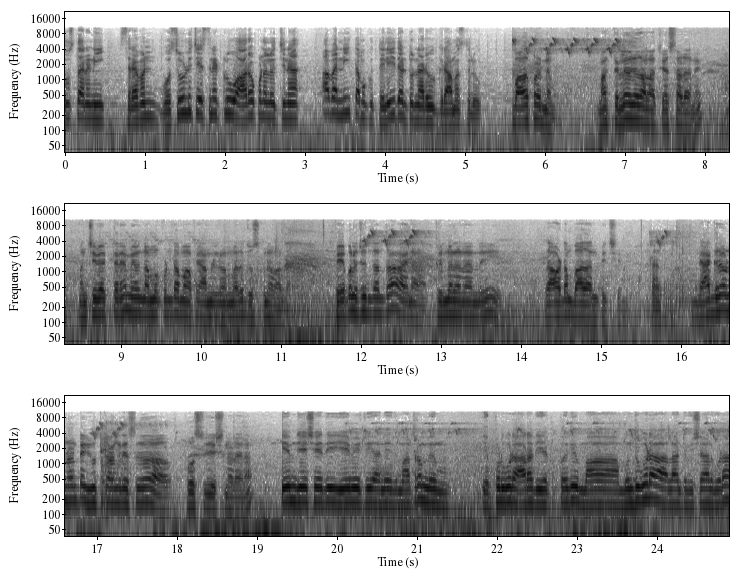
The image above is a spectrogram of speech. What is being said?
చూస్తానని శ్రవణ్ వసూళ్ళు చేసినట్లు ఆరోపణలొచ్చినా అవన్నీ తమకు తెలియదంటున్నారు గ్రామస్తులు. బాధపడినాం. మాకు తెలియదు కదా అలా చేస్తాడని. మంచి వ్యక్తినే మేము నమ్ముకుంటా మా ఫ్యామిలీ మెంబర్ చూసుకునేవాళ్ళం. పేపర్లు చూసినంత ఆయన క్రిమినల్ అని రావడం బాధ అనిపించింది. బ్యాక్గ్రౌండ్ అంటే యూత్ కాంగ్రెస్ పోస్ట్ చేసినాడు ఆయన. ఏం చేసేది ఏమిటి అనేది మాత్రం మేము ఎప్పుడు కూడా ఆరా తీయకపోతే మా ముందు కూడా అలాంటి విషయాలు కూడా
